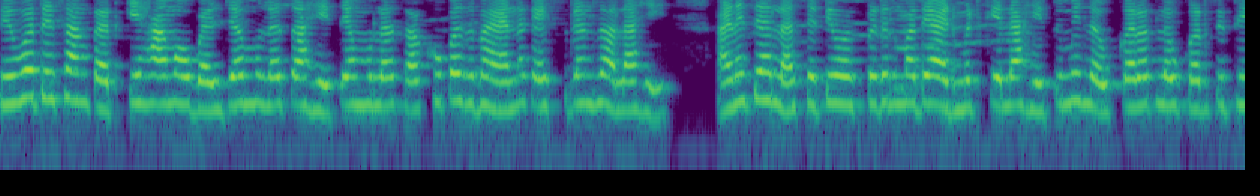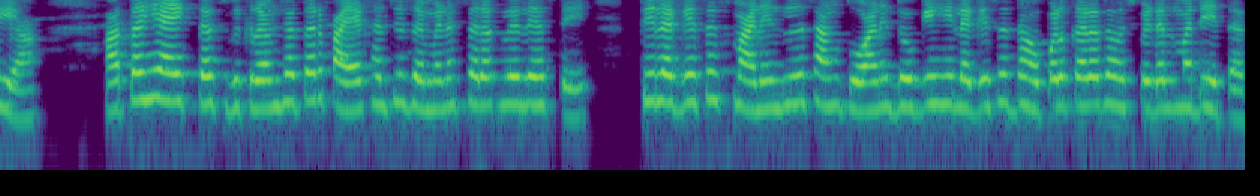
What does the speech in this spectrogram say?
तेव्हा ते सांगतात की हा मोबाईल ज्या मुलाचा आहे त्या मुलाचा खूपच भयानक ॲक्सिडेंट झाला आहे आणि त्याला सिटी हॉस्पिटलमध्ये ऍडमिट केलं आहे. तुम्ही लवकरात लवकर तिथे या. आता हे ऐकताच विक्रमच्या तर पायाखालची जमीन सरकलेली असते. ती लगेचच मानिनीला सांगतो आणि दोघेही लगेचच धावपळ करत हॉस्पिटलमध्ये येतात.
